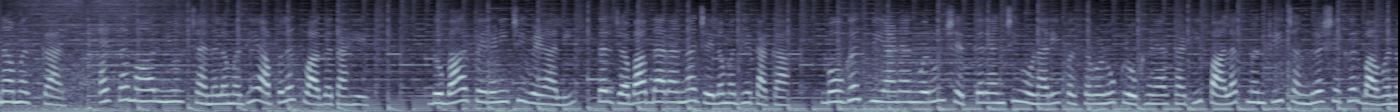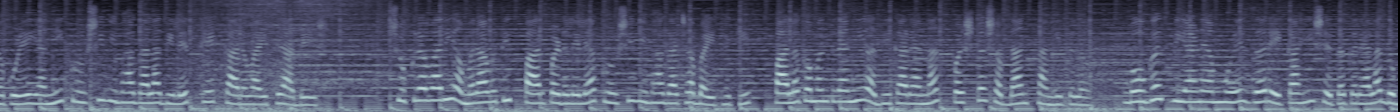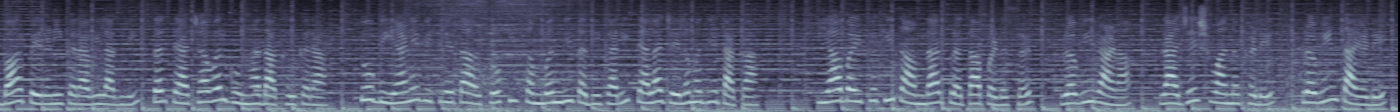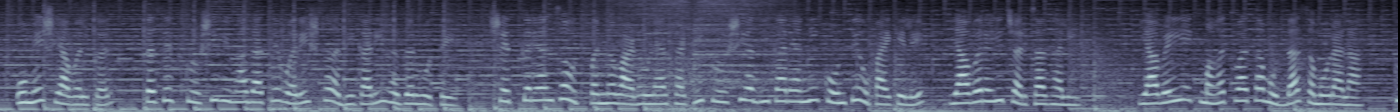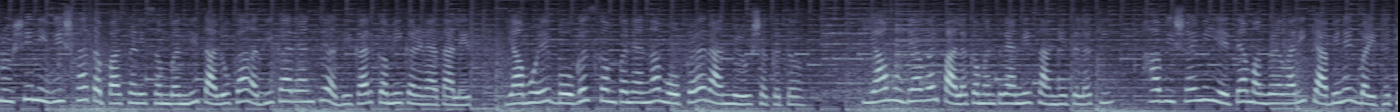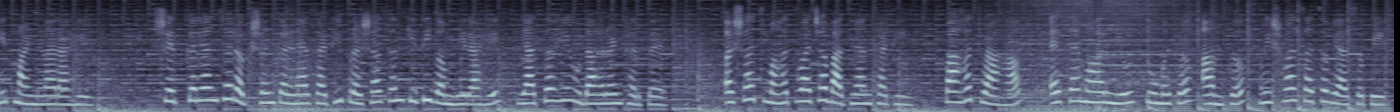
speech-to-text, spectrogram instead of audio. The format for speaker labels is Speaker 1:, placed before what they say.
Speaker 1: नमस्कार. S M R news चॅनलमध्ये आपलं स्वागत आहे. दुबार पेरणीची वेळ आली तर जबाबदारांना जेलमध्ये टाका. बोगस बियाण्यांवरून शेतकऱ्यांची होणारी फसवणूक रोखण्यासाठी पालकमंत्री चंद्रशेखर बावनकुळे यांनी कृषी विभागाला दिले थेट कारवाईचे आदेश. शुक्रवारी अमरावतीत पार पडलेल्या कृषी विभागाच्या बैठकीत पालकमंत्र्यांनी अधिकाऱ्यांना स्पष्ट शब्दांत सांगितलं. बोगस बियाण्यामुळे जर एकाही शेतकऱ्याला दुबार पेरणी करावी लागली तर त्याच्यावर गुन्हा दाखल करा. तो बियाणे विक्रेता असो की संबंधित अधिकारी त्याला जेलमध्ये टाका. या बैठकीत आमदार प्रताप अडसड रवी राणा राजेश वानखडे प्रवीण तायडे उमेश यावलकर तसेच कृषी विभागाचे वरिष्ठ अधिकारी हजर होते. शेतकऱ्यांचं उत्पन्न वाढवण्यासाठी कृषी अधिकाऱ्यांनी कोणते उपाय केले यावरही चर्चा झाली. यावेळी एक महत्त्वाचा मुद्दा समोर आला. कृषी निविष्ठा तपासणी संबंधी तालुका अधिकाऱ्यांचे अधिकार कमी करण्यात आलेत. यामुळे बोगस कंपन्यांना मोकळं रान मिळू शकतं. या मुद्द्यावर पालकमंत्र्यांनी सांगितलं की हा विषय मी येत्या मंगळवारी कॅबिनेट बैठकीत मांडणार आहे. शेतकऱ्यांचं रक्षण करण्यासाठी प्रशासन किती गंभीर आहे याचं हे उदाहरण ठरतंय. अशाच महत्त्वाच्या बातम्यांसाठी पाहत राहा. एस एम आर न्यूज तुमचं आमचं विश्वासाचं व्यासपीठ.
